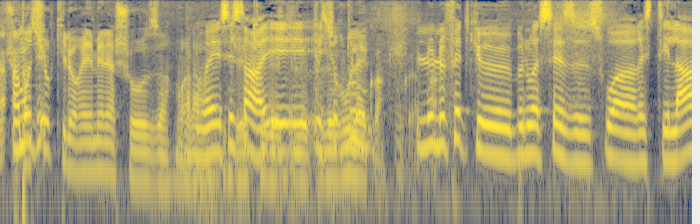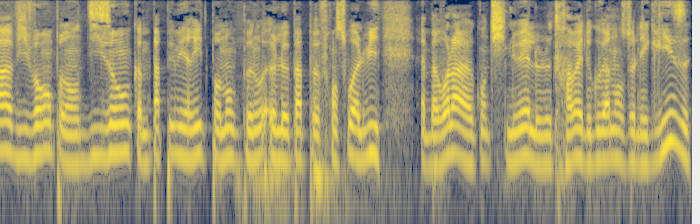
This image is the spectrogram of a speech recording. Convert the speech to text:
Je suis pas sûr qu'il aurait aimé la chose. Voilà. Oui, c'est ça. et, et, et surtout, voulait, quoi. le, le, fait que Benoît XVI soit resté là, vivant pendant dix ans comme pape émérite, pendant que Benoît, le pape François, lui, eh ben voilà, continuait le, le, travail de gouvernance de l'Église,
